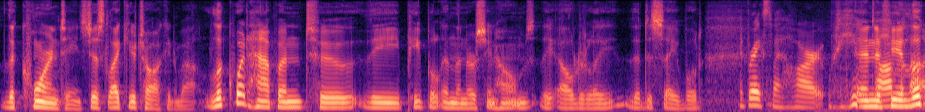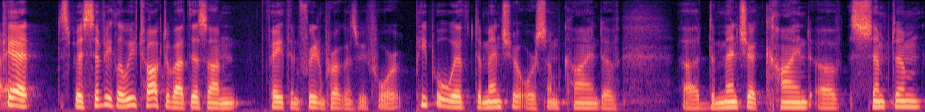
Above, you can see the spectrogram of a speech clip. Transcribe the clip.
the quarantines, just like you're talking about. Look what happened to the people in the nursing homes, the elderly, the disabled. It breaks my heart. and if you look it. at specifically, we've talked about this on faith and freedom programs before, people with dementia or some kind of uh, dementia kind of symptom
